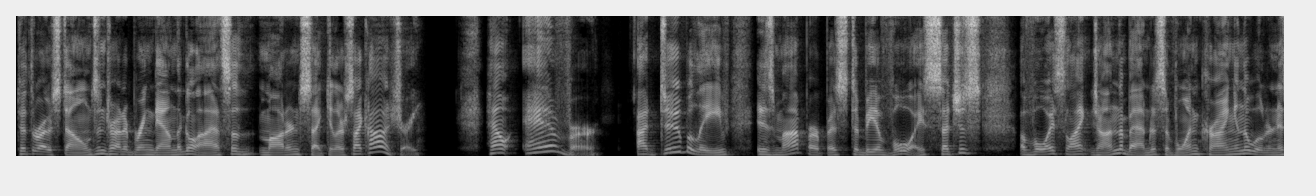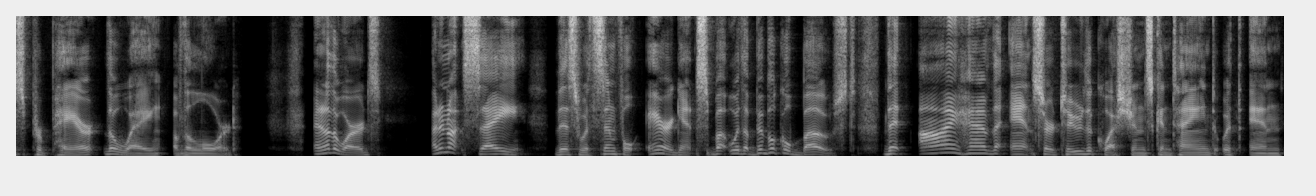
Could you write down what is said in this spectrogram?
to throw stones and try to bring down the Goliaths of modern secular psychiatry. However, I do believe it is my purpose to be a voice, such as a voice like John the Baptist of one crying in the wilderness, prepare the way of the Lord. In other words, I do not say this with sinful arrogance, but with a biblical boast that I have the answer to the questions contained within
